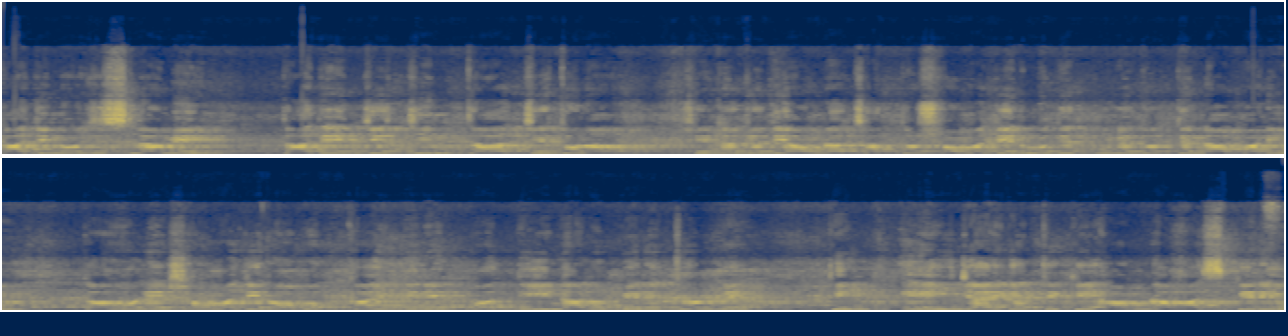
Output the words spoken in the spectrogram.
কাজী নজরুল ইসলামের তাদের যে চিন্তা চেতনা সেটা যদি আমরা ছাত্র সমাজের মধ্যে তুলে ধরতে না পারি তাহলে সমাজের অবক্ষয় দিনের পর দিন আরও বেড়ে চলবে। ঠিক এই জায়গা থেকে আমরা আজকের এই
